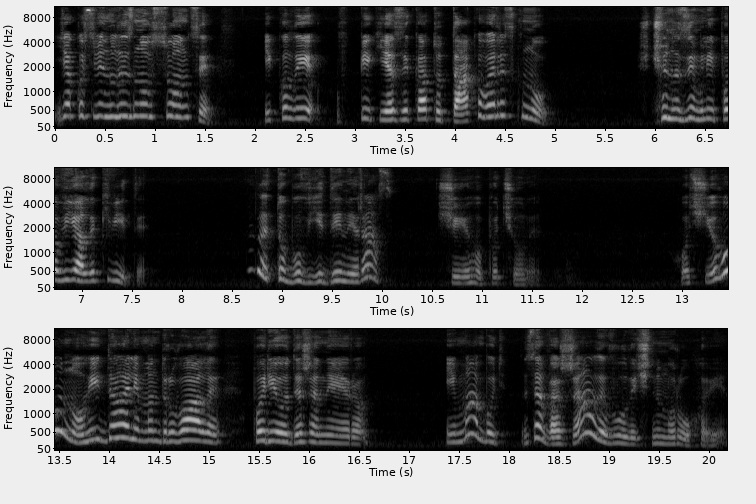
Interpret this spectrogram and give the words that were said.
Якось він лизнув сонце, і коли впік язика, то так верескнув, що на землі пов'яли квіти. Але то був єдиний раз, що його почули. Хоч його ноги й далі мандрували по Ріо де Жанейро і, мабуть, заважали вуличному рухові.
